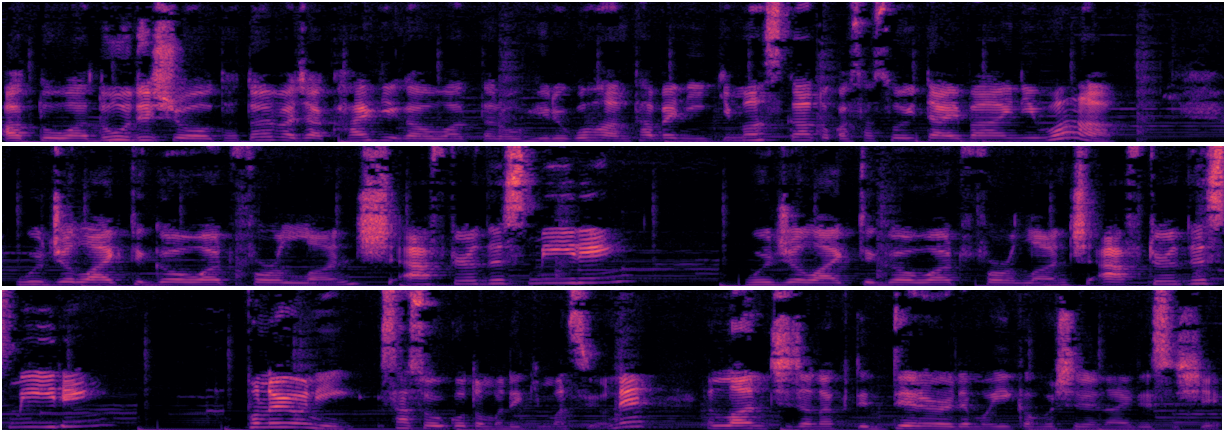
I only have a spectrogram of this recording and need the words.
あとはどうでしょう？例えばじゃあ会議が終わったらお昼ご飯食べに行きますかとか誘いたい場合には、Would you like to go out for lunch after this meeting? Would you like to go out for lunch after this meeting? このように誘うこともできますよね。ランチじゃなくてディナーでもいいかもしれないですし。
